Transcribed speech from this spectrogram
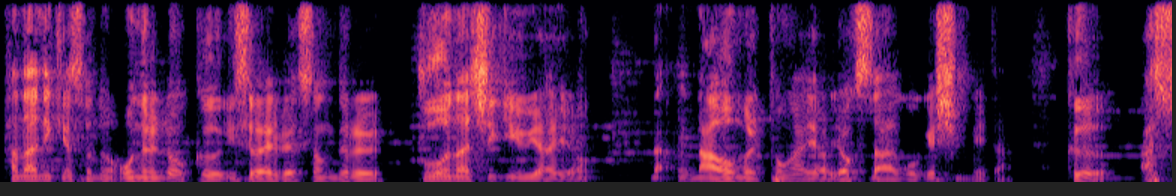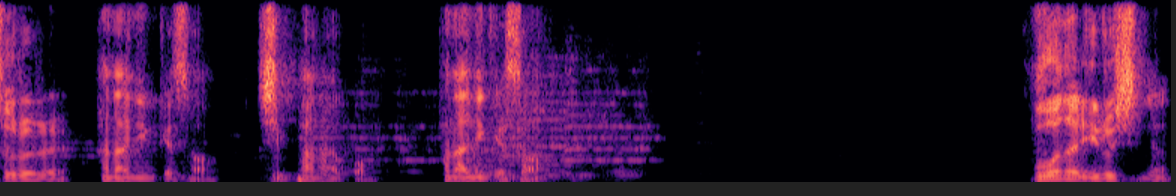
하나님께서는 오늘도 그 이스라엘 백성들을 구원하시기 위하여 나- 나움을 통하여 역사하고 계십니다. 그 아수르를 하나님께서 심판하고 하나님께서 구원을 이루시는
